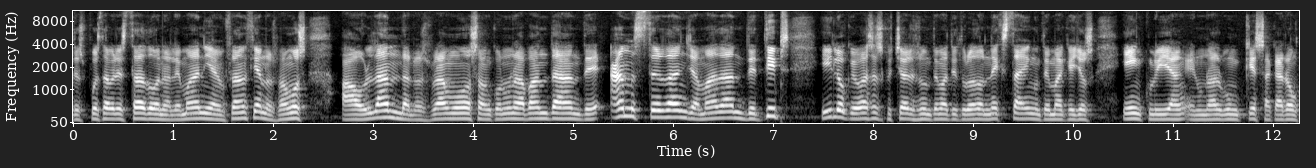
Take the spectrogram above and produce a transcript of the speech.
después de haber estado en Alemania, en Francia, nos vamos a Holanda. Nos vamos con una banda de Ámsterdam llamada The Tips. Y lo que vas a escuchar es un tema titulado Next Time, un tema que ellos incluían en un álbum que sacaron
